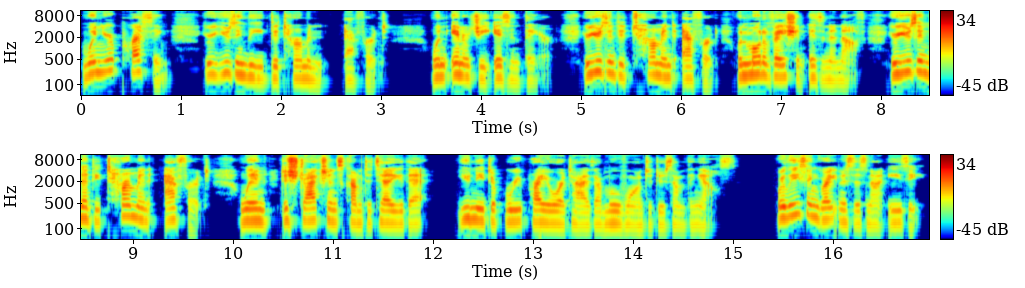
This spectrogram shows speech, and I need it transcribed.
When you're pressing, you're using the determined effort when energy isn't there. You're using determined effort when motivation isn't enough. You're using the determined effort when distractions come to tell you that you need to reprioritize or move on to do something else. Releasing greatness is not easy.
